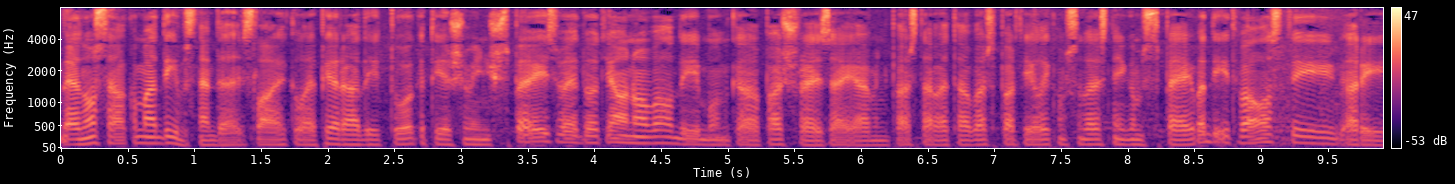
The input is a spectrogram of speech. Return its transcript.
nosākumā divas nedēļas laika, lai pierādītu to, ka tieši viņš spēja izveidot jauno valdību un ka pašreizējā viņa pārstāvētā varas partija likums un taisnīgums spēja vadīt valsti arī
